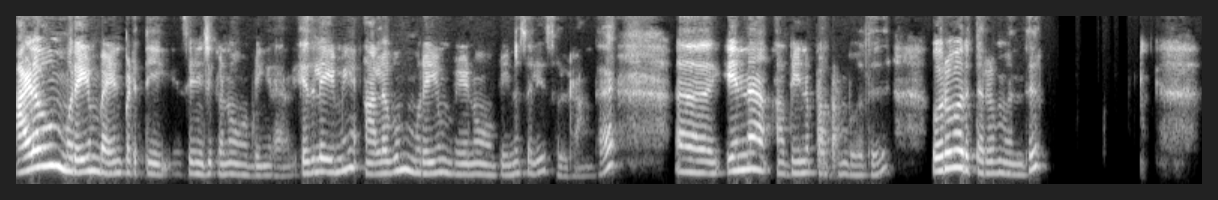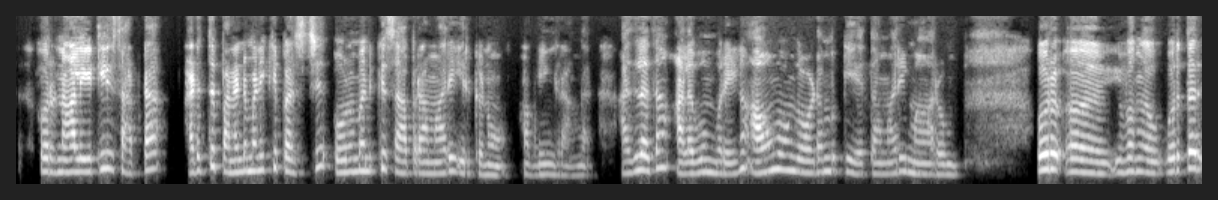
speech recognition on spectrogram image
அளவும் முறையும் பயன்படுத்தி செஞ்சுக்கணும் அப்படிங்கிறாங்க எதுலேயுமே அளவும் முறையும் வேணும் அப்படின்னு சொல்லி சொல்றாங்க. என்ன அப்படின்னு பார்க்கும்போது ஒரு ஒருத்தரும் வந்து ஒரு நாலு இட்லி சாப்பிட்டா அடுத்து பன்னெண்டு மணிக்கு பசிச்சு ஒரு மணிக்கு சாப்பிட்ற மாதிரி இருக்கணும் அப்படிங்கிறாங்க. அதுலதான் அளவும் முறையும் அவங்கவுங்க உடம்புக்கு ஏத்த மாதிரி மாறும். ஒரு இவங்க ஒருத்தர்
